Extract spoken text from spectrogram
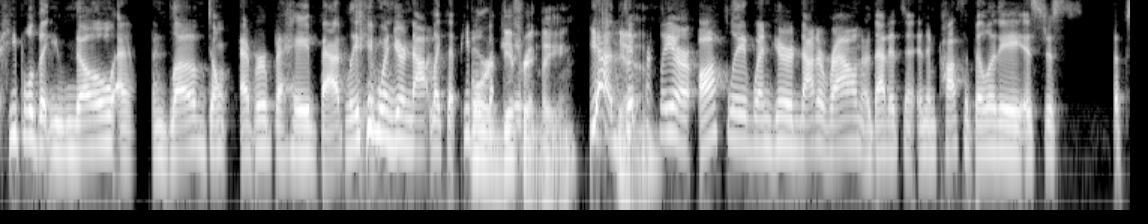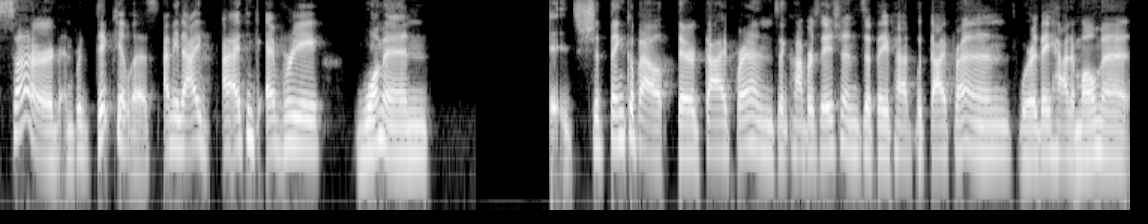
people that you know and, and love don't ever behave badly when you're not like that people or behave differently. yeah, Yeah. differently or awfully when you're not around or that it's an impossibility is just absurd and ridiculous. I mean, I I think every woman eh, should think about their guy friends and conversations that they've had with guy friends where they had a moment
